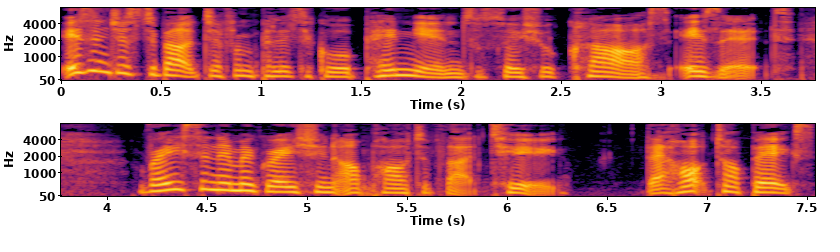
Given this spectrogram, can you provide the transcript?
isn't just about different political opinions or social class, is it? Race and immigration are part of that too. They're hot topics,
